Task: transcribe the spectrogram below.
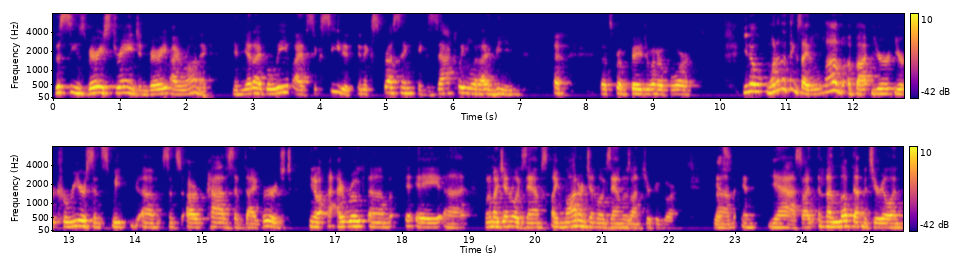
This seems very strange and very ironic, and yet I believe I have succeeded in expressing exactly what I mean. That's from page 104. You know, one of the things I love about your your career since we um, since our paths have diverged. You know, I, I wrote um, a, uh, one of my general exams, my modern general exam was on Kierkegaard. Yes. Um, and yeah, so I, and I love that material. And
